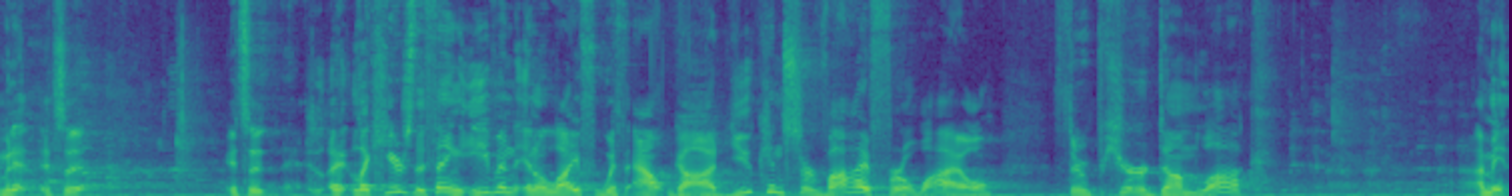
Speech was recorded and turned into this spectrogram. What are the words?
I mean, it, it's a it's a, like, here's the thing even in a life without God, you can survive for a while through pure dumb luck. I mean,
